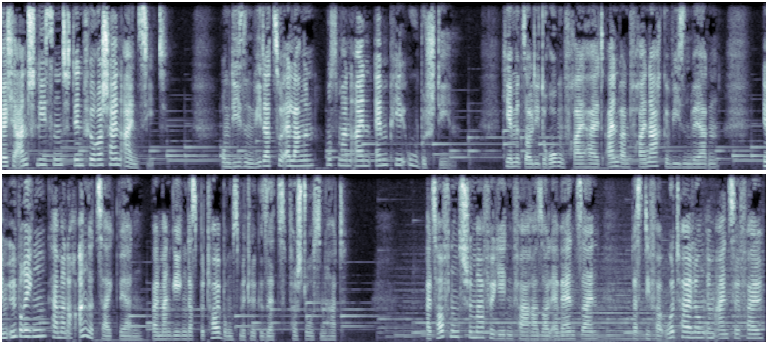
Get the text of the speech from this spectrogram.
welche anschließend den Führerschein einzieht. Um diesen wiederzuerlangen, muss man ein MPU bestehen. Hiermit soll die Drogenfreiheit einwandfrei nachgewiesen werden. Im Übrigen kann man auch angezeigt werden, weil man gegen das Betäubungsmittelgesetz verstoßen hat. Als Hoffnungsschimmer für jeden Fahrer soll erwähnt sein, dass die Verurteilung im Einzelfall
